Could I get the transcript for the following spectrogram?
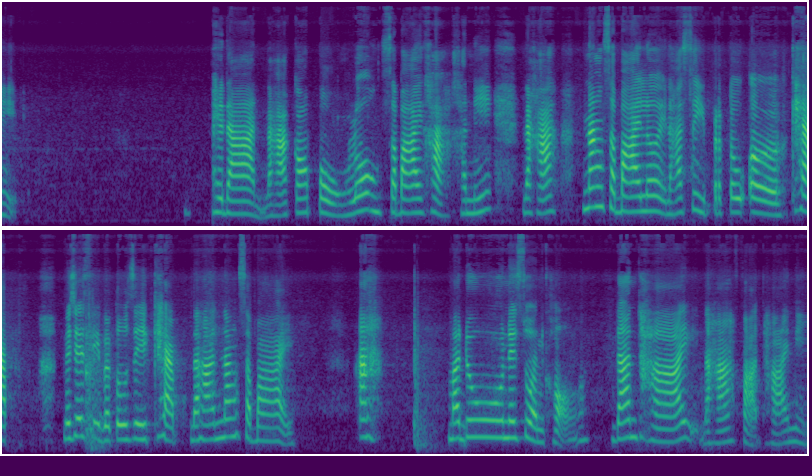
นี่ เพดานนะคะ ก็โปร่งโล่งสบายค่ะคันนี้นะคะ นั่งสบายเลยนะคะสี่ประตูเออแคปไม่ใช่สี่ประตูสี่แคปนะคะ นั่งสบายอะมาดูในส่วนของด้านท้ายนะคะ ฝาท้ายนี่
